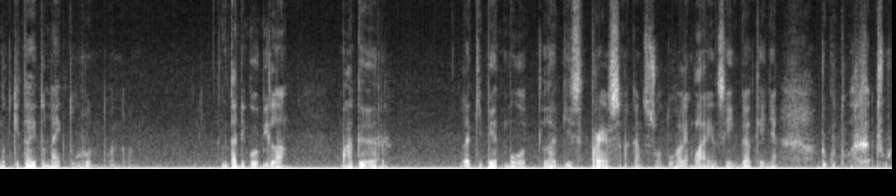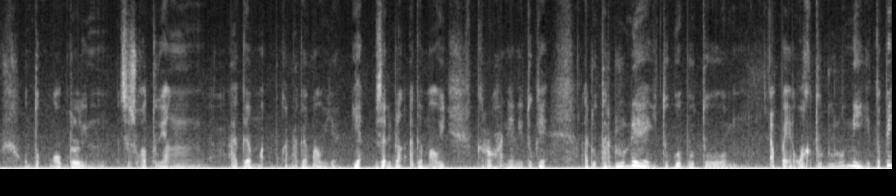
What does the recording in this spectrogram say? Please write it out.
Mood kita itu naik turun teman-teman. Yang tadi gue bilang mager lagi bad mood lagi stres akan sesuatu hal yang lain sehingga kayaknya aduh gue tuh aduh untuk ngobrolin sesuatu yang agama bukan agamawi ya ya bisa dibilang agamawi kerohanian itu kayak aduh tar dulu deh gitu gue butuh apa ya waktu dulu nih gitu. Tapi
